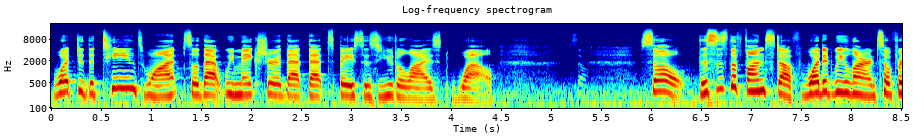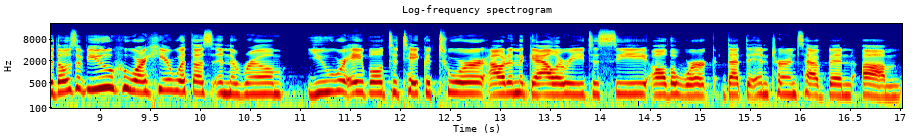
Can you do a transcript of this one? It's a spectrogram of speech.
what do the teens want, so that we make sure that that space is utilized well. So, this is the fun stuff. What did we learn? So, for those of you who are here with us in the room, you were able to take a tour out in the gallery to see all the work that the interns have been, um,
